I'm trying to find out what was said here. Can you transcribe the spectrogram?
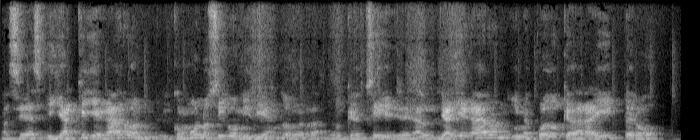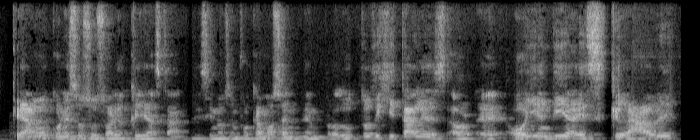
Así es, y ya que llegaron, ¿cómo lo sigo midiendo, verdad? Porque sí, eh, ya llegaron y me puedo quedar ahí, pero ¿qué hago con esos usuarios que ya están? Y si nos enfocamos en, productos digitales, hoy en día es clave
